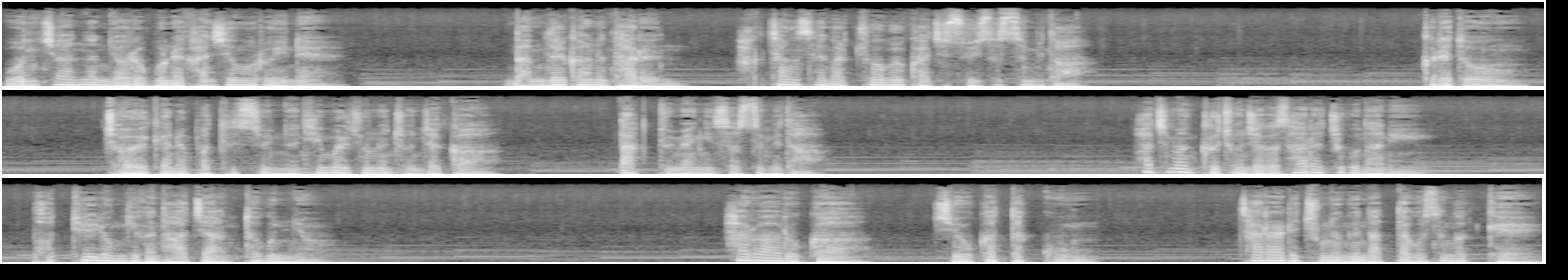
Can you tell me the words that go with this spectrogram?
원치 않는 여러분의 관심으로 인해 남들과는 다른 학창생활 추억을 가질 수 있었습니다. 그래도 저에게는 버틸 수 있는 힘을 주는 존재가 딱 두 명 있었습니다. 하지만 그 존재가 사라지고 나니 버틸 용기가 나지 않더군요. 하루하루가 지옥 같았고 차라리 죽는 게 낫다고 생각해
